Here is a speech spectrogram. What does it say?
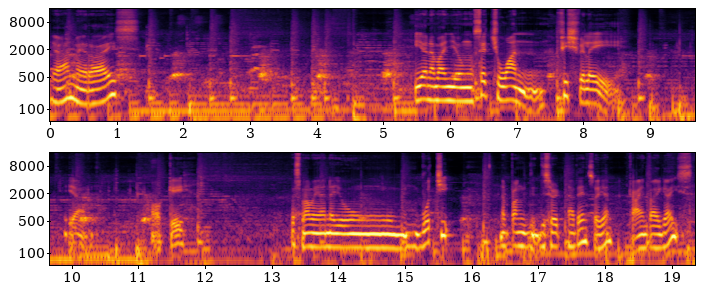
yan, may rice. Iyan naman yung Szechuan fish fillet. Yan. Okay. Tapos mamaya na yung bochi na pang dessert natin. So yan. Kain tayo guys.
